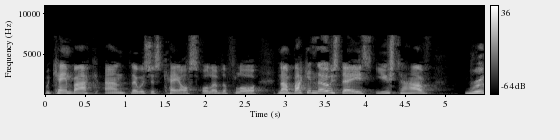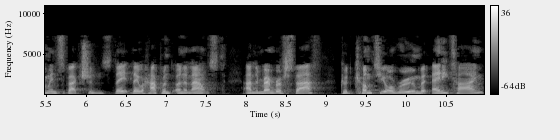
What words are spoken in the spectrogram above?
We came back and there was just chaos all over the floor. Now, back in those days, you used to have room inspections. They they happened unannounced, and a member of staff could come to your room at any time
